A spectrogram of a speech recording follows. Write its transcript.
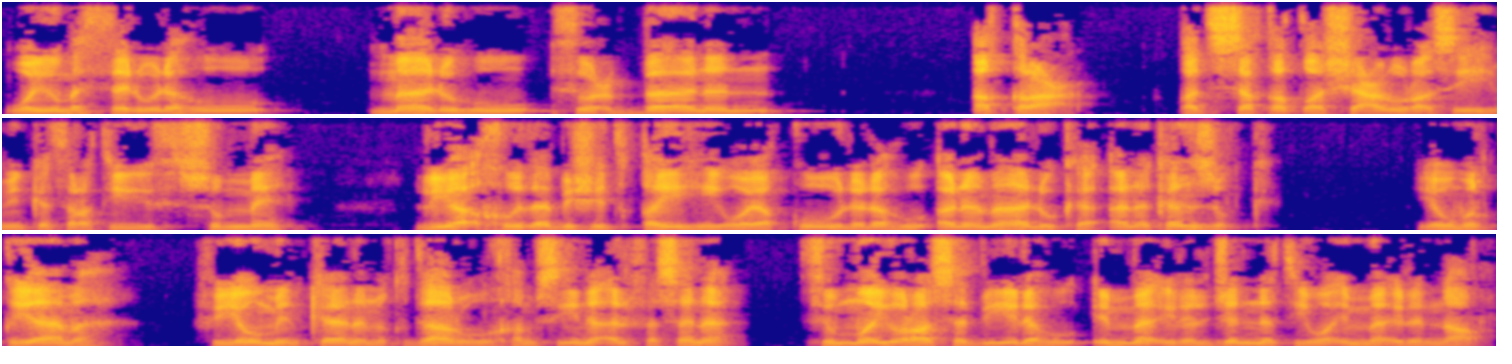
ويمثل له ماله ثعبانا أقرع. قد سقط شعر رأسه من كثرة سمه ليأخذ بشدقيه ويقول له أنا مالك أنا كنزك. يوم القيامة في يوم كان مقداره خمسين ألف سنة ثم يرى سبيله إما إلى الجنة وإما إلى النار.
